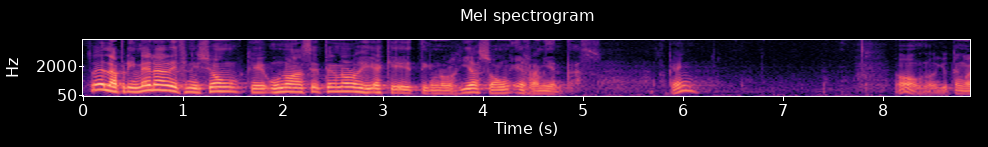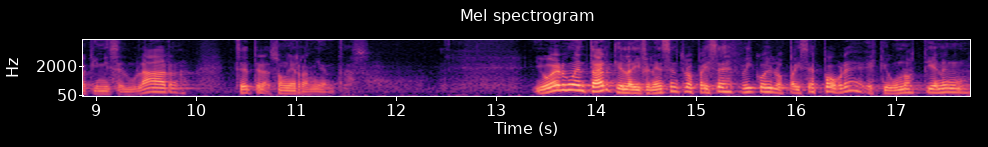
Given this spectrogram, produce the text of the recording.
Entonces, la primera definición que uno hace de tecnología es que tecnología son herramientas. ¿Ok? No, yo tengo aquí mi celular, etcétera, son herramientas. Y voy a argumentar que la diferencia entre los países ricos y los países pobres es que unos tienen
